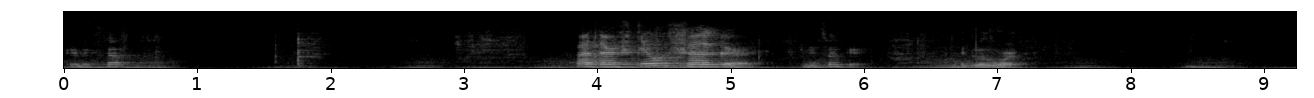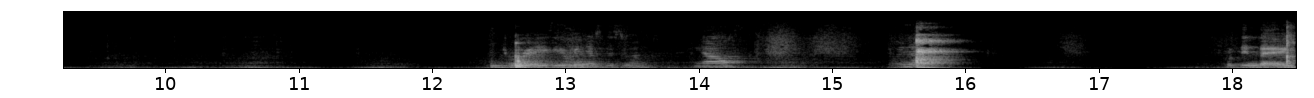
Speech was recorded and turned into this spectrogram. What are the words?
Okay, mix up. But there's still sugar. It's okay. It will work. Okay, you can use this one. No. Why not? Put in the egg.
